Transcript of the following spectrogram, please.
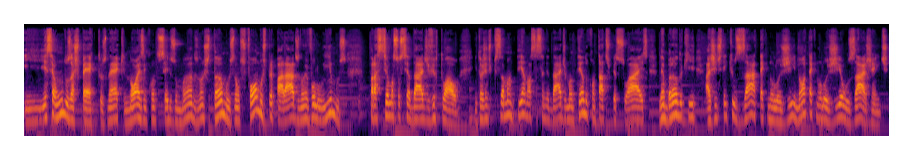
E esse é um dos aspectos, né, que nós, enquanto seres humanos, não estamos, não fomos preparados, não evoluímos para ser uma sociedade virtual. Então a gente precisa manter a nossa sanidade, mantendo contatos pessoais, lembrando que a gente tem que usar a tecnologia e não a tecnologia usar a gente.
